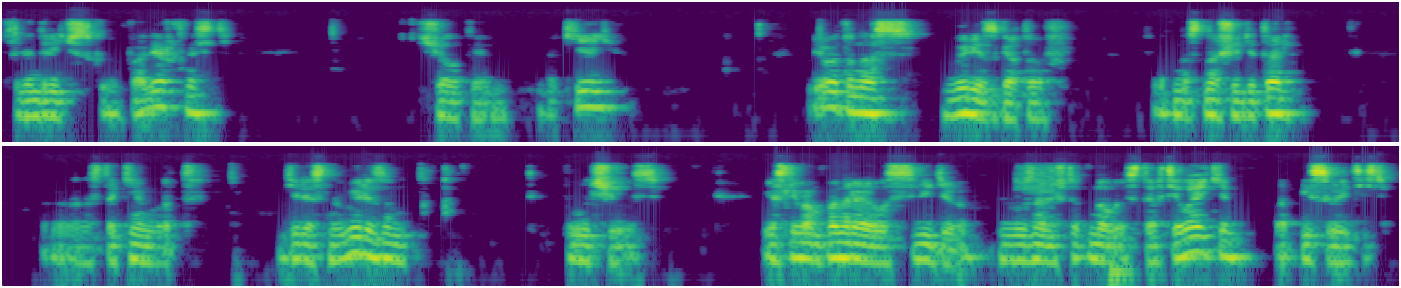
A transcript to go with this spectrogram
цилиндрическую поверхность, щелкаем ОК. И вот у нас вырез готов. Вот у нас наша деталь э, с таким вот интересным вырезом получилась. Если вам понравилось видео, вы узнали что-то новое, ставьте лайки, подписывайтесь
